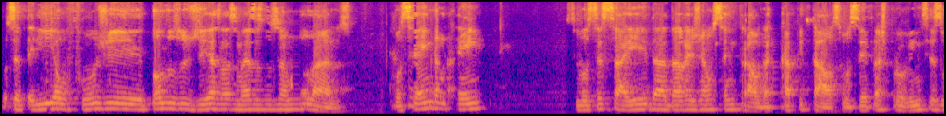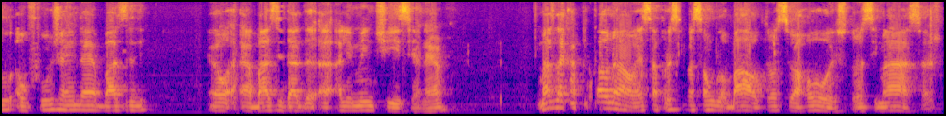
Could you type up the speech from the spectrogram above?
você teria o funge todos os dias nas mesas dos angolanos. Você ainda tem, se você sair da, da região central, da capital, se você ir para as províncias, o, o funge ainda é a base, é, é a base da, da alimentícia, né? Mas na capital não, essa aproximação global trouxe o arroz, trouxe massas,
